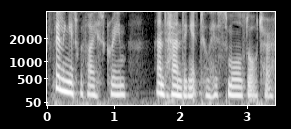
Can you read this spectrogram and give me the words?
filling it with ice cream, and handing it to his small daughter.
